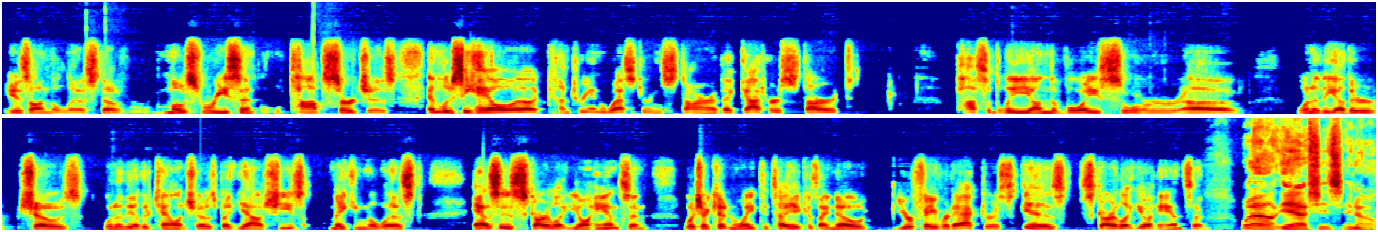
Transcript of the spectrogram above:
is on the list of most recent top searches. And Lucy Hale, a country and western star that got her start possibly on The Voice or uh, one of the other shows, one of the other talent shows. But yeah, she's making the list, as is Scarlett Johansson, which I couldn't wait to tell you because I know your favorite actress is Scarlett Johansson. Well, yeah, she's you know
